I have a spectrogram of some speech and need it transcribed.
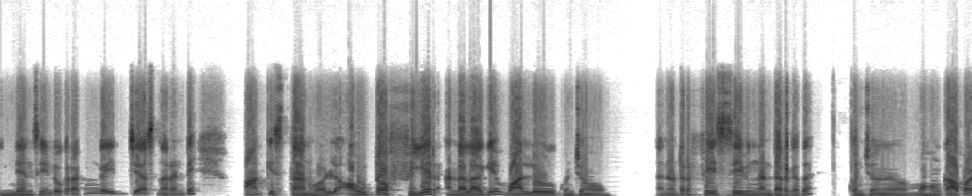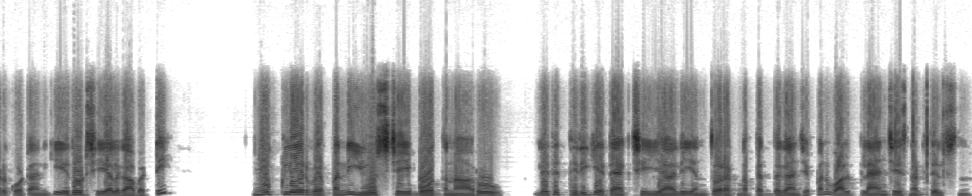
ఇండియన్స్ ఏంటి ఒక రకంగా ఇది చేస్తున్నారంటే పాకిస్తాన్ వాళ్ళు అవుట్ ఆఫ్ ఫియర్ అండ్ అలాగే వాళ్ళు కొంచెం దాని అంటారు ఫేస్ సేవింగ్ అంటారు కదా? కొంచెం మొహం కాపాడుకోవటానికి ఏదో ఒకటి చేయాలి కాబట్టి న్యూక్లియర్ వెపన్ని యూజ్ చేయబోతున్నారు. లేదా తిరిగి అటాక్ చేయాలి ఎంతో రకంగా పెద్దగా అని చెప్పని వాళ్ళు ప్లాన్ చేసినట్టు తెలుస్తుంది.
